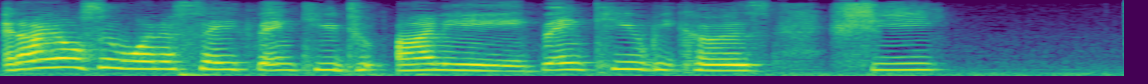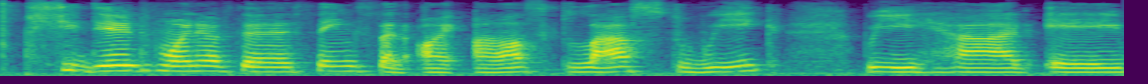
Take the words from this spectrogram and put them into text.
and I also want to say thank you to Ani. Thank you because she she did one of the things that I asked last week we had a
